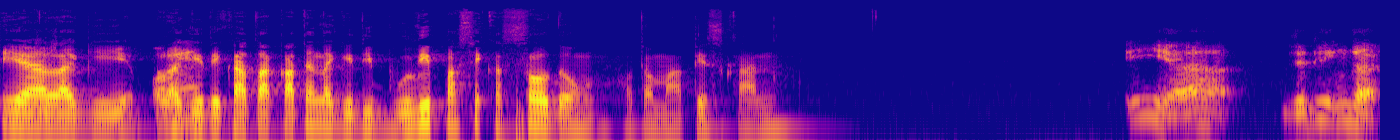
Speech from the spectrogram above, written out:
Iya lagi Orang lagi dikata-katain lagi dibully pasti kesel dong otomatis kan. Iya, jadi enggak.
